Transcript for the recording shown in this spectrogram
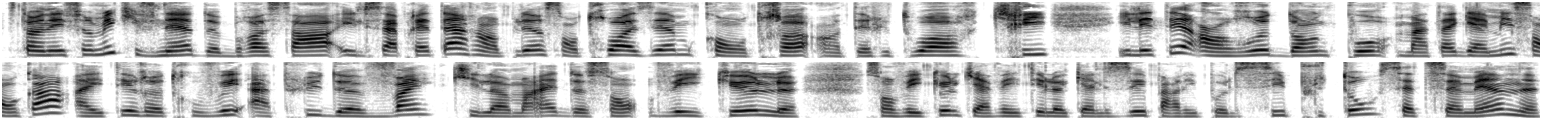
C'est un infirmier qui venait de Brossard il s'apprêtait à remplir son troisième contrat en territoire CRI. Il était en route donc pour Matagami. Son corps a été retrouvé à plus de 20 kilomètres de son véhicule. Son véhicule qui avait été localisé par les policiers plus tôt cette semaine.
